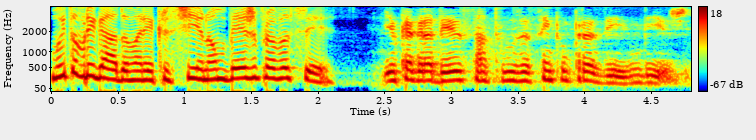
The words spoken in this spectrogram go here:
Muito obrigada, Maria Cristina. Um beijo para você. Eu que agradeço, Natuza. É sempre um prazer. Um beijo.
